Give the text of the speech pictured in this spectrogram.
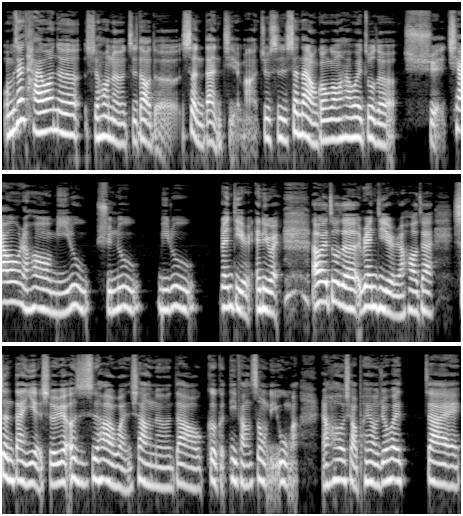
我们在台湾的时候呢，知道的圣诞节嘛，就是圣诞老公公他会坐着雪橇，然后麋鹿、驯鹿、麋鹿 （reindeer），anyway，他会坐着 reindeer，然后在圣诞夜十二月二十四号晚上呢，到各个地方送礼物嘛，然后小朋友就会在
